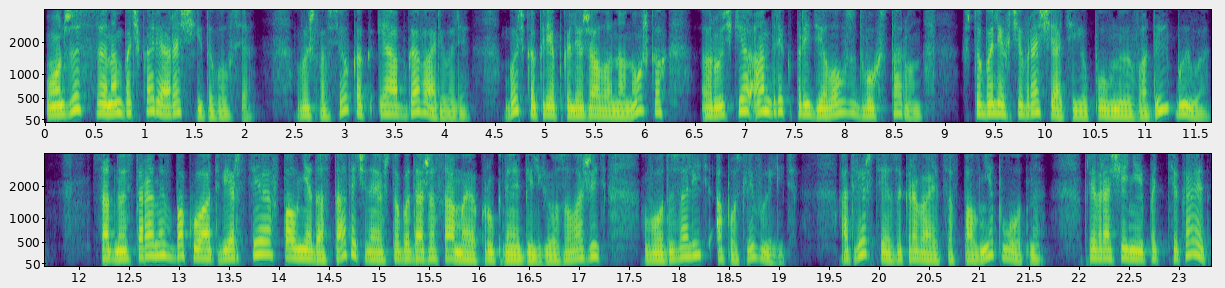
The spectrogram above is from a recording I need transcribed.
он же с сыном бочкаря рассчитывался. Вышло все, как и обговаривали. Бочка крепко лежала на ножках, ручки Андрик приделал с двух сторон, чтобы легче вращать ее полную воды было. С одной стороны в боку отверстие, вполне достаточное, чтобы даже самое крупное белье заложить, воду залить, а после вылить. Отверстие закрывается вполне плотно. Превращение подтекает,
